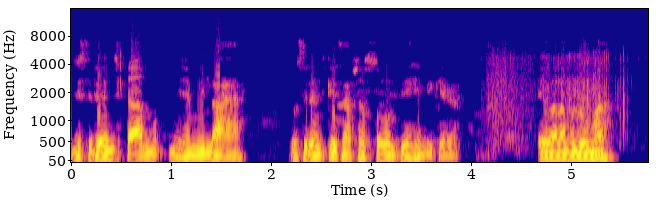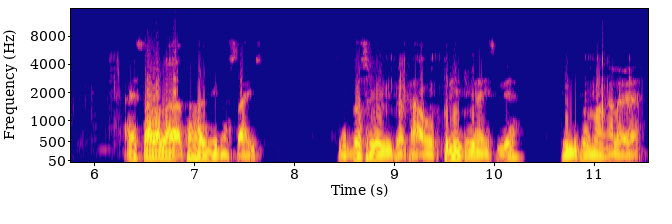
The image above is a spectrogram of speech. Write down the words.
जिस रेंज का मुझे मिला है, उस रेंज के हिसाब से सौ रुपये ही बिकेगा। ये वाला ब्लूमर ऐसा वाला आता था ज़ीरो साइज़ जो दस रुपये बिका था, वो प्रिंट भी है इसलिए तीन रुपये महँगा लगा है।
